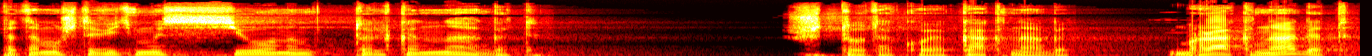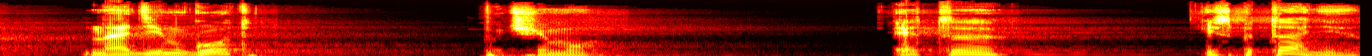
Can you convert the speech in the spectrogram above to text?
потому что ведь мы с Сионом только на год. Что такое? Как на год? Брак на год? — на один год? Почему? Это испытание.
